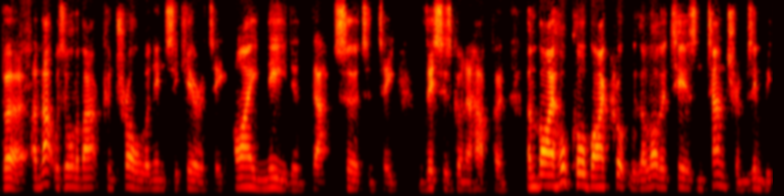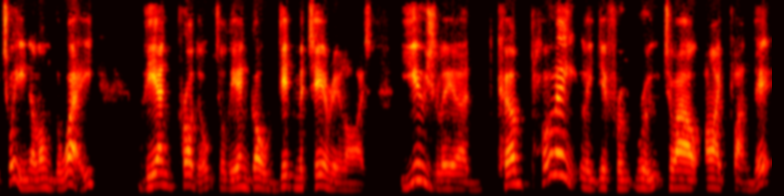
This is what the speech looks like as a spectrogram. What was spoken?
But and that was all about control and insecurity. I needed that certainty. This is going to happen. And by hook or by crook, with a lot of tears and tantrums in between along the way, the end product or the end goal did materialize. Usually a completely different route to how I planned it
